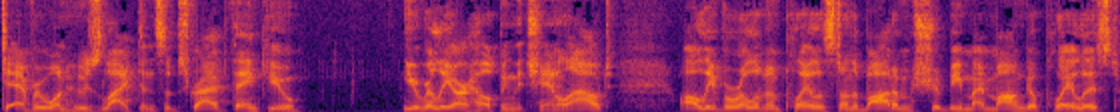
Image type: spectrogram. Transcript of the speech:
To everyone who's liked and subscribed, thank you. You really are helping the channel out. I'll leave a relevant playlist on the bottom, should be my manga playlist,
